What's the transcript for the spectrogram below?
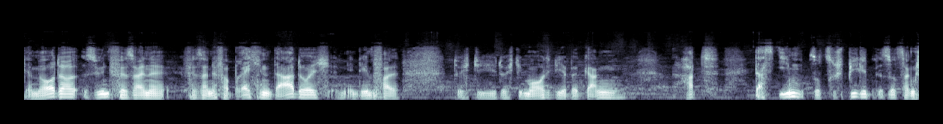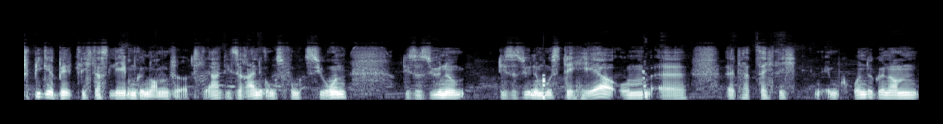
der Mörder sühnt für seine für seine Verbrechen dadurch, in dem Fall durch die durch die Morde, die er begangen hat, dass ihm so zu Spiegel, sozusagen spiegelbildlich das Leben genommen wird. Ja, diese Reinigungsfunktion, diese Sühne diese Sühne musste her, um äh, äh, tatsächlich im Grunde genommen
